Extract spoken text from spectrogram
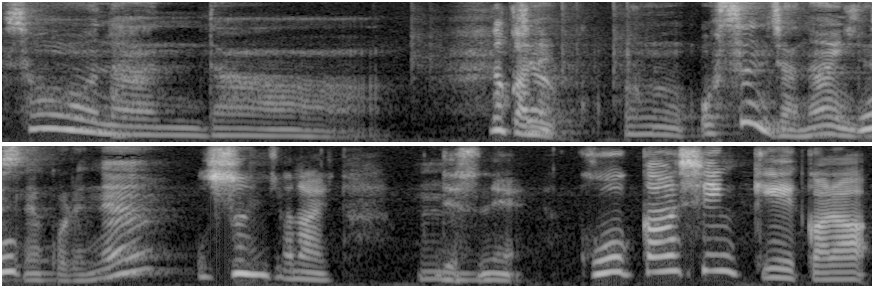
そうなんだ。なんかねうん、押すんじゃないんですねこれね。押すんじゃない。ですね、交感神経から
